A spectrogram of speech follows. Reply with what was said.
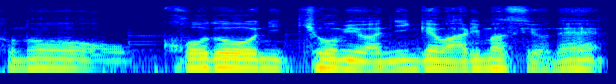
その行動に興味は人間はありますよね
